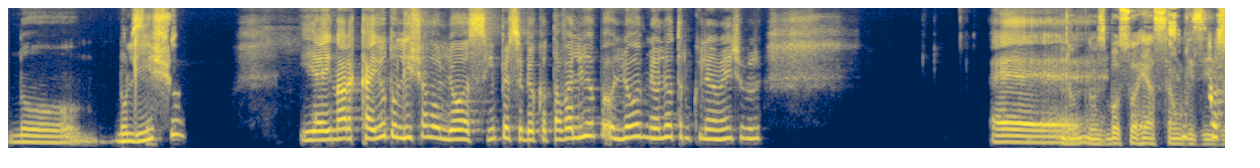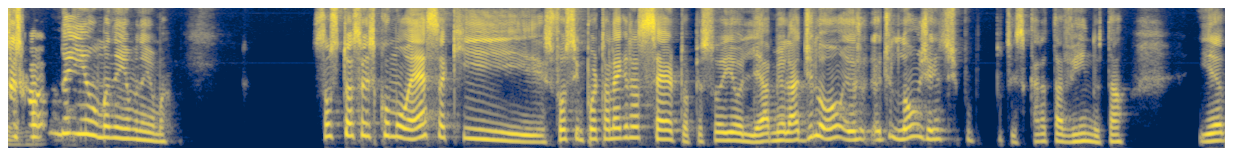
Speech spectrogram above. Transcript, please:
no, no lixo. Sim. E aí, na hora que caiu do lixo, ela olhou assim, percebeu que eu tava ali, olhou, me olhou tranquilamente. É... Não, não esboçou reação visível. Nenhuma, nenhuma, nenhuma. São situações como essa que, se fosse em Porto Alegre, era certo. A pessoa ia olhar, me olhar de longe. Eu, eu de longe, gente, tipo, esse cara tá vindo e tal. Ia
